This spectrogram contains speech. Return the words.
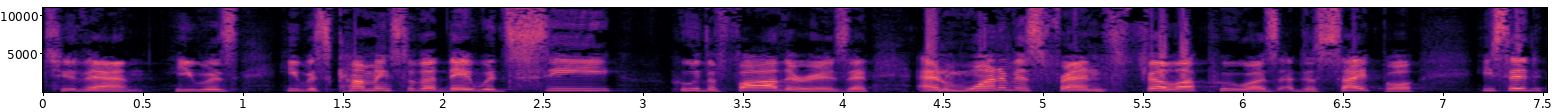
to them. He was, he was coming so that they would see who the Father is. And, and one of his friends, Philip, who was a disciple, he said,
